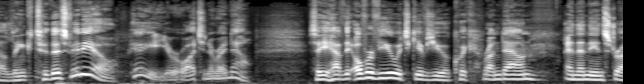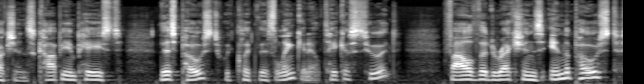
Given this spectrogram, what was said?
a link to this video. Hey, you're watching it right now. So you have the overview, which gives you a quick rundown, and then the instructions. Copy and paste this post. We click this link and it'll take us to it. Follow the directions in the post,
